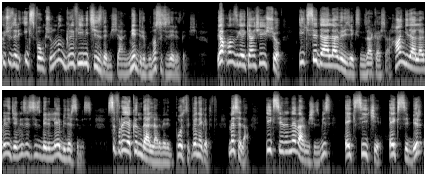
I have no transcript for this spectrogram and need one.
3 üzeri x fonksiyonunun grafiğini çiz demiş. Yani nedir bu nasıl çizeriz demiş. Yapmanız gereken şey şu. X'e değerler vereceksiniz arkadaşlar. Hangi değerler vereceğinizi siz belirleyebilirsiniz. Sıfıra yakın değerler verin. Pozitif ve negatif. Mesela x yerine ne vermişiz biz? Eksi 2, eksi 1,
